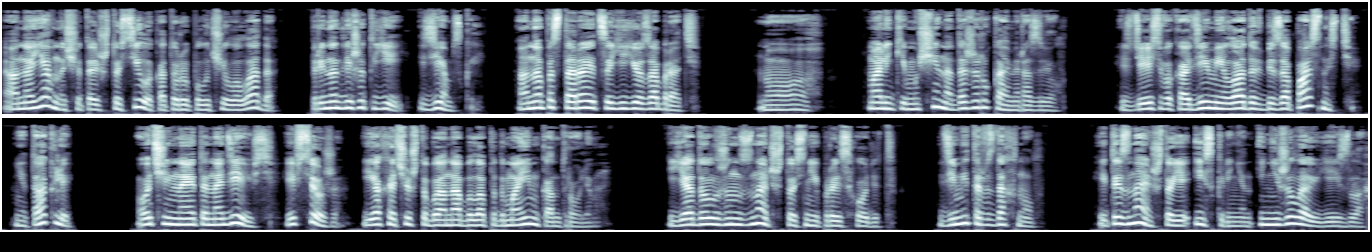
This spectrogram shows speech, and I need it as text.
Она явно считает, что сила, которую получила Лада, принадлежит ей, Земской. Она постарается ее забрать. Но маленький мужчина даже руками развел. Здесь, в Академии Лада в безопасности, не так ли? Очень на это надеюсь, и все же, я хочу, чтобы она была под моим контролем. Я должен знать, что с ней происходит. Димитр вздохнул. И ты знаешь, что я искренен и не желаю ей зла.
